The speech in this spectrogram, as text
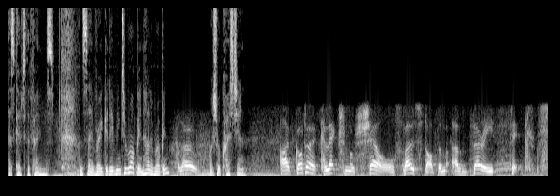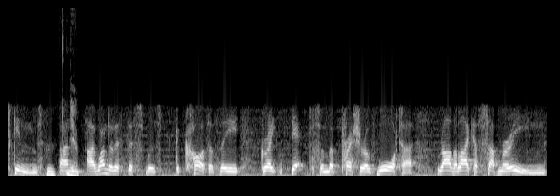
Let's go to the phones and say a very good evening to Robin. Hello, Robin. Hello. What's your question? I've got a collection of shells. Most of them are very thick skinned. Mm. And yeah. I wondered if this was because of the great depths and the pressure of water rather like a submarine.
